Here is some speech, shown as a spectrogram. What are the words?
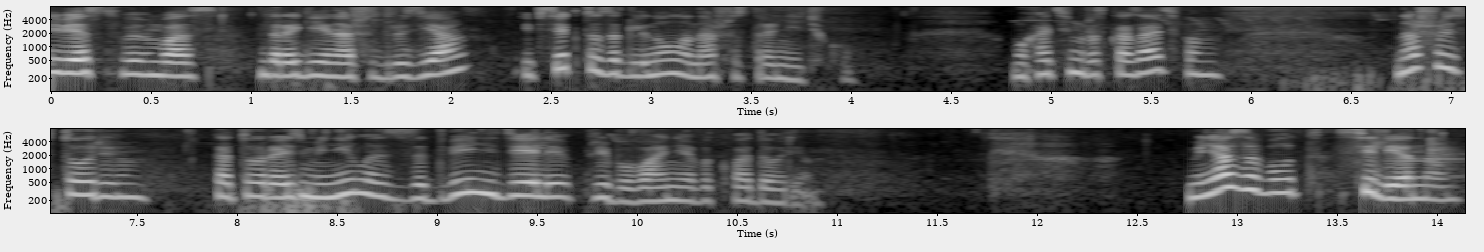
Приветствуем вас, дорогие наши друзья и все, кто заглянул на нашу страничку. Мы хотим рассказать вам нашу историю, которая изменилась за две недели пребывания в Эквадоре. Меня зовут Селена,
